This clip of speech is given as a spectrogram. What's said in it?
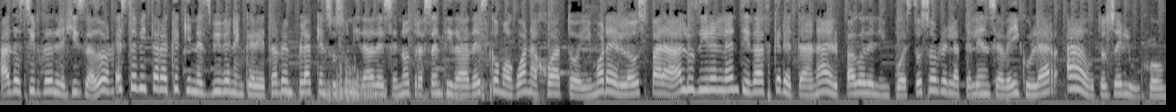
a decir del legislador, esto evitará que quienes viven en Querétaro emplaquen sus unidades en otras entidades como Guanajuato y Morelos para aludir en la entidad queretana el pago del impuesto sobre la tenencia vehicular a autos de lujo.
